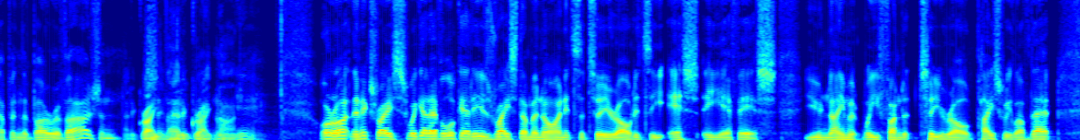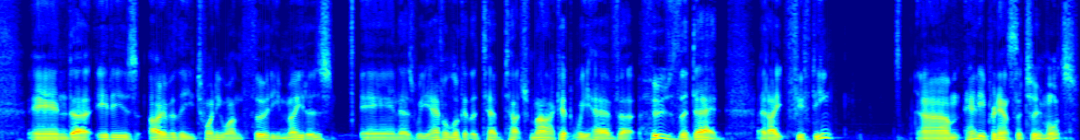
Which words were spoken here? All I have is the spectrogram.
up in the Beau Rivage and Had a great- they had a great have night. Yeah. All right, the next race we're going to have a look at is race number nine. It's the two-year-old. It's the CEFS. You name it, we fund it. Two-year-old pace. We love that, and uh, it is over the twenty-one thirty metres. And as we have a look at the tab touch market, we have uh, Who's the Dad at eight fifty. Um, how do you pronounce the two, Morts?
